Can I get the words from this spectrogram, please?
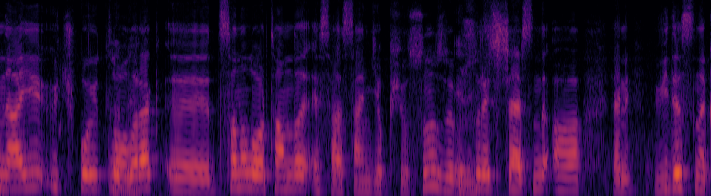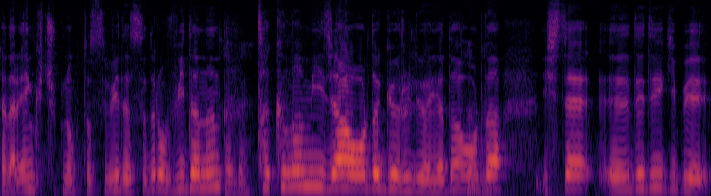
binayı üç boyutlu Tabii. olarak e, sanal ortamda esasen yapıyorsunuz ve bu Evet. süreç içerisinde aa yani vidasına kadar en küçük noktası vidasıdır. O vidanın Tabii. takılamayacağı orada görülüyor ya da Tabii. orada işte e, dediği gibi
